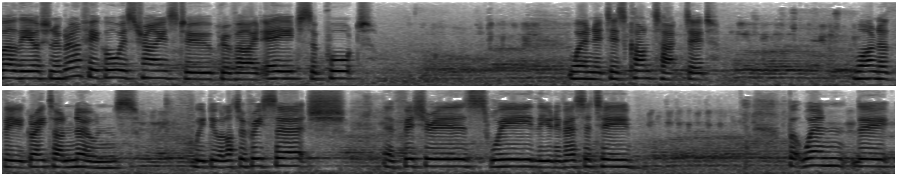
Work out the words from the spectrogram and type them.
Well, the oceanographic always tries to provide aid, support when it is contacted. One of the great unknowns we do a lot of research, uh, fisheries, we, the university. But when they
